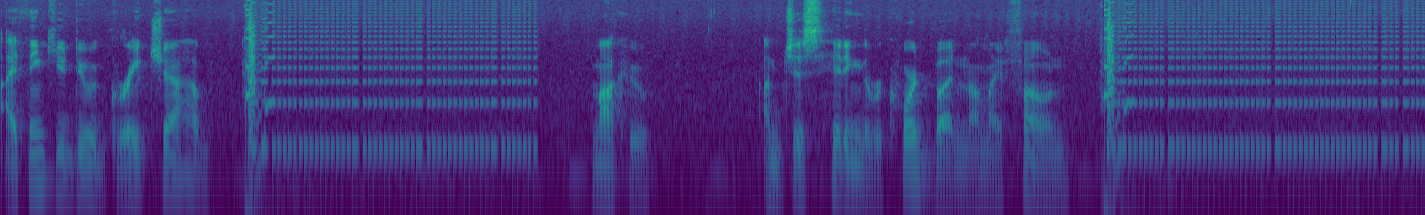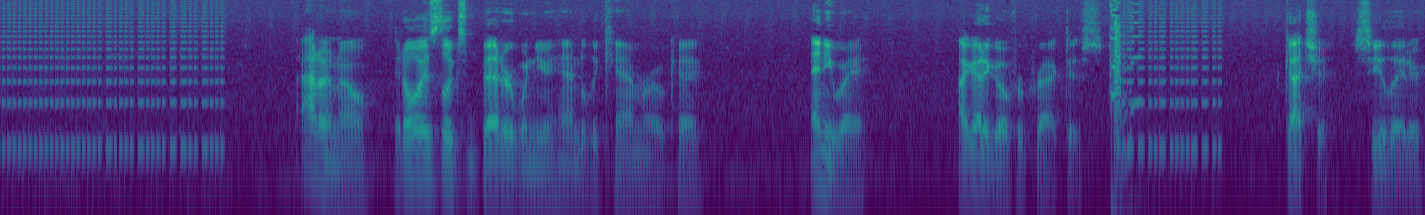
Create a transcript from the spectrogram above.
I think you'd do a great job. Maku, I'm just hitting the record button on my phone. I don't know. It always looks better when you handle the camera, okay? Anyway, I gotta go for practice. Gotcha. See you later.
